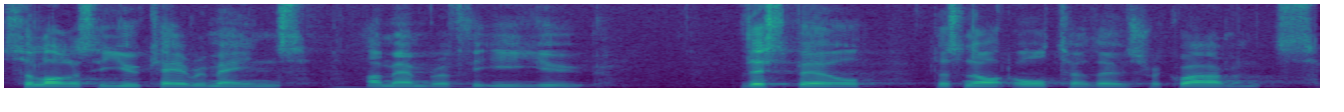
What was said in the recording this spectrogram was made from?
so long as the UK remains a member of the EU. This bill does not alter those requirements.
